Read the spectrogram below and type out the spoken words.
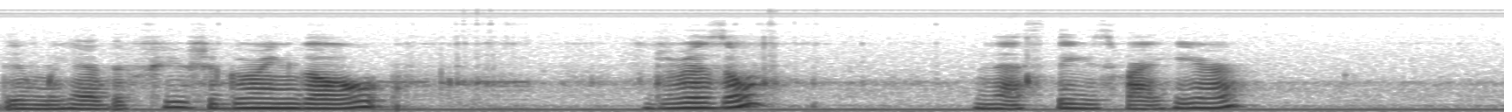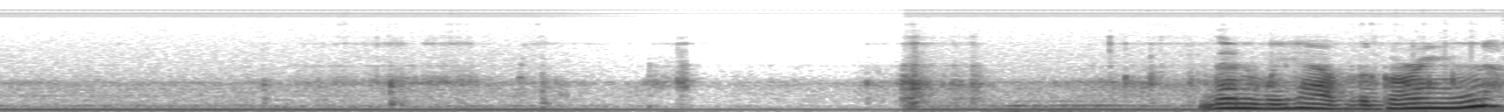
Then we have the fuchsia green gold, drizzle, and that's these right here. Then we have the green,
